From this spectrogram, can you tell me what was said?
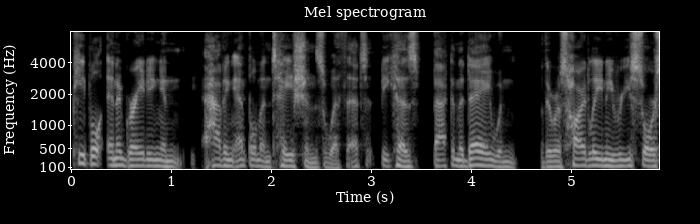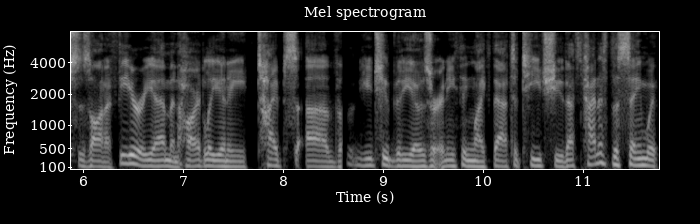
people integrating and having implementations with it. Because back in the day when there was hardly any resources on Ethereum and hardly any types of YouTube videos or anything like that to teach you. That's kind of the same with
